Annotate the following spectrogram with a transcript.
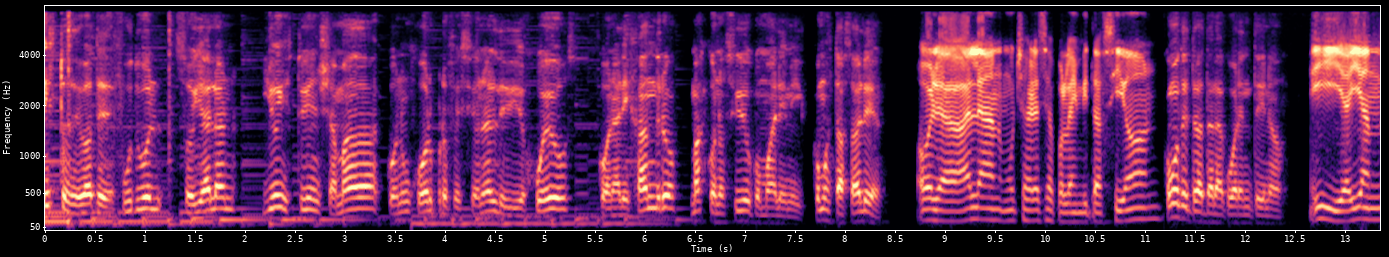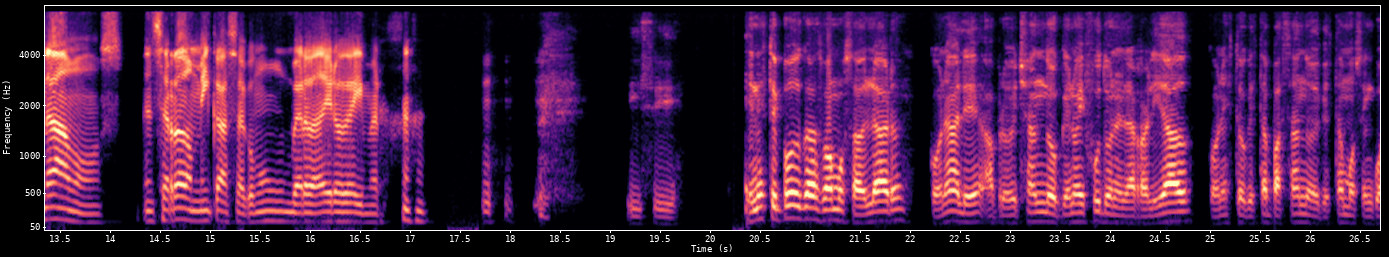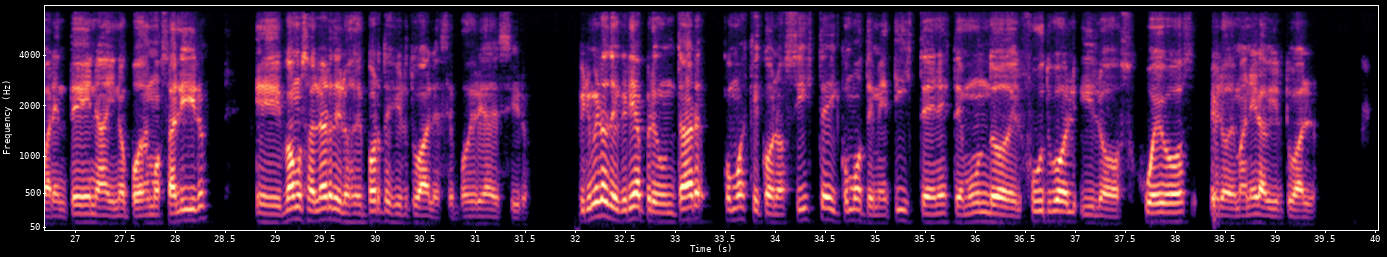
Esto es Debate de Fútbol, soy Alan y hoy estoy en llamada con un jugador profesional de videojuegos, con Alejandro, más conocido como Alemic. ¿Cómo estás, Ale? Hola Alan, muchas gracias por la invitación. ¿Cómo te trata la cuarentena? Y ahí andamos, encerrado en mi casa como un verdadero gamer. y sí. En este podcast vamos a hablar con Ale, aprovechando que no hay fútbol en la realidad, con esto que está pasando de que estamos en cuarentena y no podemos salir, eh, vamos a hablar de los deportes virtuales, se podría decir. Primero te quería preguntar cómo es que conociste y cómo te metiste en este mundo del fútbol y los juegos, pero de manera virtual.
